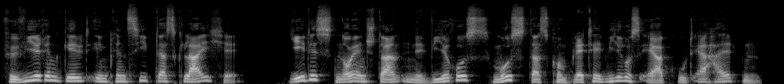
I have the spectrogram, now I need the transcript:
Für Viren gilt im Prinzip das Gleiche. Jedes neu entstandene Virus muss das komplette Viruserbgut erhalten.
